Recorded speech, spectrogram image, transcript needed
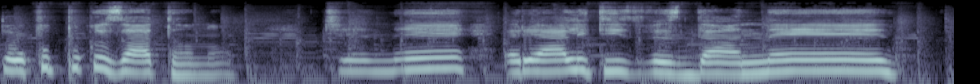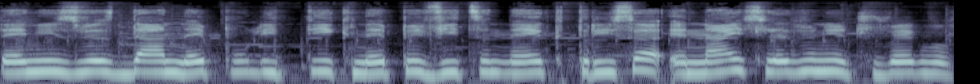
толкова показателно, че не реалити звезда, не тенис звезда, не политик, не певица, не актриса, е най-изследваният човек в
